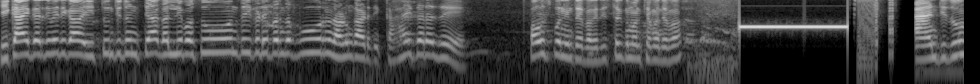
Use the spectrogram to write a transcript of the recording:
ही काय करते माहिती का? इथून तिथून त्या गल्लीपासून तर इकडेपर्यंत पूर्ण झाडून काढते. काय गरज आहे? पाऊस पण येतोय बघा दिसतोय का तुम्हाला त्यामध्ये बघ? काय आणती तू?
